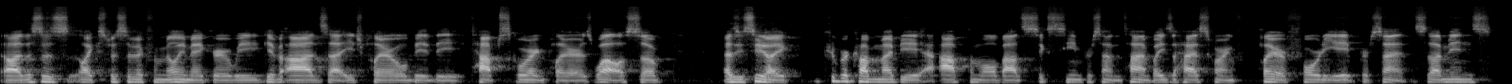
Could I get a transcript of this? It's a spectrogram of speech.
uh, this is like specific for Millie Maker? We give odds that each player will be the top scoring player as well. So as you see, like Cooper Kupp might be optimal about 16% of the time, but he's the highest scoring player, 48%. So that means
